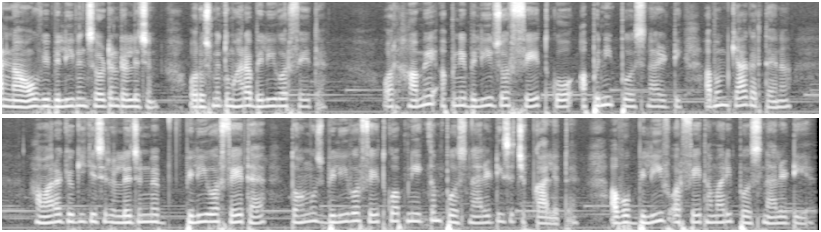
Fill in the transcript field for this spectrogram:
And now we believe in certain religion और उसमें तुम्हारा बिलीव और फेथ है। और हमें अपने बिलीव्स और फेथ को, अपनी पर्सनैलिटी अब हम क्या करते हैं ना हमारा क्योंकि किसी रिलीजन में बिलीव और फेथ है तो हम उस बिलीव और फेथ को अपनी एकदम पर्सनैलिटी से चिपका लेते हैं। अब वो बिलीव और फेथ हमारी पर्सनैलिटी है।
